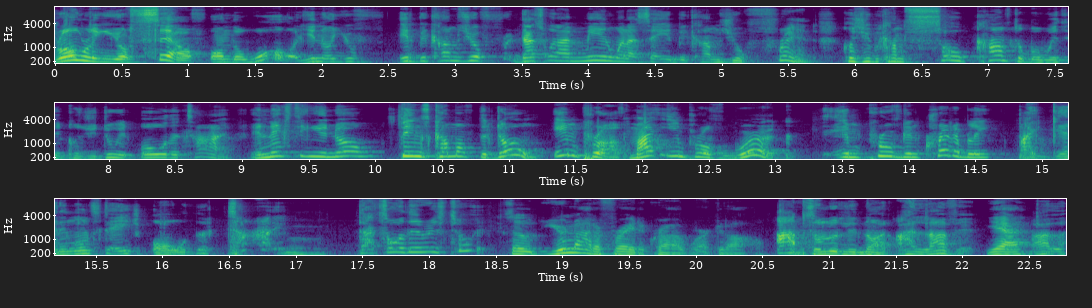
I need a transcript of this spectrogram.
rolling yourself on the wall. You know, you it becomes your friend. That's what I mean when I say it becomes your friend. Because you become so comfortable with it because you do it all the time. And next thing you know, things come off the dome. Improv. My improv work improved incredibly by getting on stage all the time. Mm-hmm. That's all there is to it. So you're not afraid of crowd work at all. Absolutely not. I love it. Yeah. I,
